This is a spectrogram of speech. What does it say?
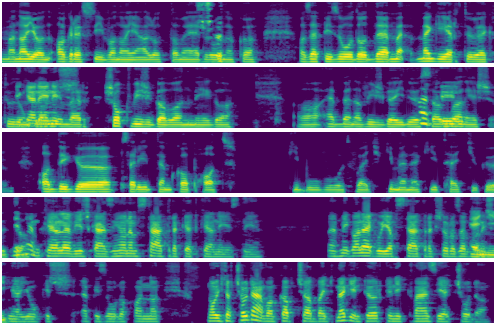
Már nagyon agresszívan ajánlottam Errónak a, az epizódot, de me- megértőek tudunk Igen, lenni, mert sok vizsga van még a, a, ebben a vizsgai időszakban, hát és addig ö, szerintem kaphat kibúvót, vagy kimenekíthetjük őt. De a... nem kell levizsgázni, hanem Star Trek-et kell nézni. Mert még a legújabb Star Trek sorozatban Ennyi. is milyen jó kis epizódok vannak. Na, itt a csodával kapcsolatban itt megint történik kvázi egy csoda.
